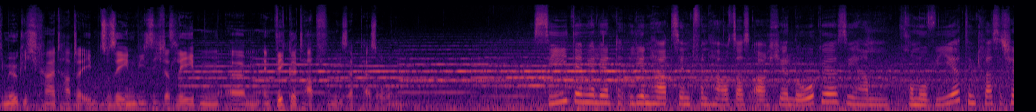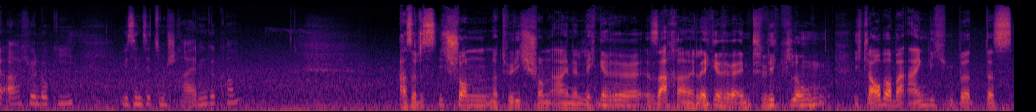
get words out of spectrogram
die Möglichkeit hatte, eben zu sehen, wie sich das Leben ähm, entwickelt hat von dieser Person. Sie, Demir Lienhardt, sind von Haus aus Archäologe. Sie haben promoviert in klassischer Archäologie. Wie sind Sie zum Schreiben gekommen? Also das ist schon natürlich schon eine längere Sache, eine längere Entwicklung. Ich glaube aber eigentlich über das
